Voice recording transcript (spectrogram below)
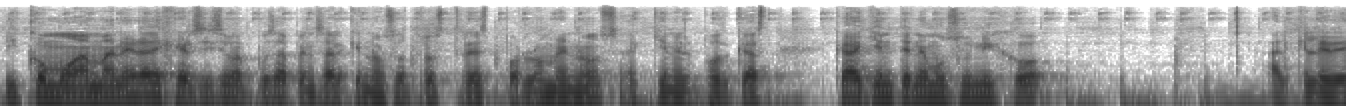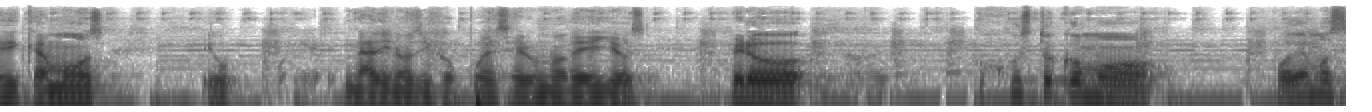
Y como a manera de ejercicio me puse a pensar que nosotros tres, por lo menos, aquí en el podcast, cada quien tenemos un hijo al que le dedicamos, nadie nos dijo puede ser uno de ellos, pero justo como podemos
